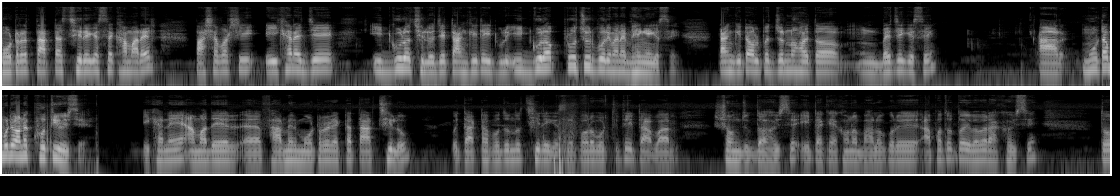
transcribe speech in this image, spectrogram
মোটরের তারটা ছিঁড়ে গেছে খামারের। পাশাপাশি এইখানে যে ইটগুলো ছিল, যে টাঙ্কিটা ইটগুলো ইটগুলো প্রচুর পরিমাণে ভেঙে গেছে। টাঙ্কিটা অল্পের জন্য হয়তো বেঁচে গেছে। আর মোটামুটি অনেক ক্ষতি হয়েছে। এখানে আমাদের ফার্মের মোটরের একটা তার ছিল, ওই তারটা পর্যন্ত ছিঁড়ে গেছে। পরবর্তীতে এটা আবার সংযোগ দেওয়া হয়েছে। এটাকে এখনও ভালো করে আপাতত এভাবে রাখা হয়েছে। তো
